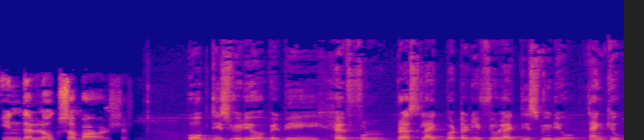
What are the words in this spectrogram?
in the Lok Sabha. Hope this video will be helpful. Press like button if you like this video. Thank you.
